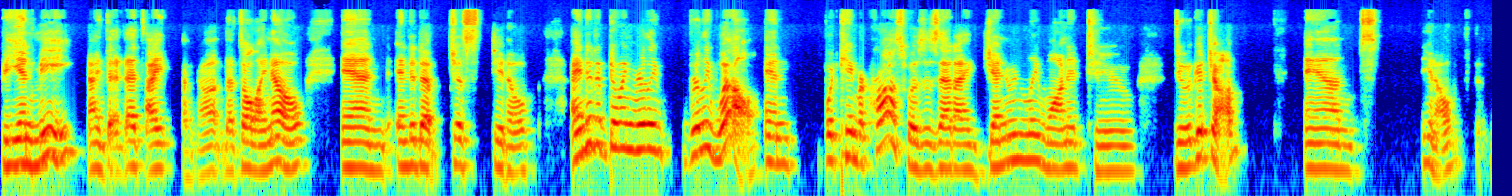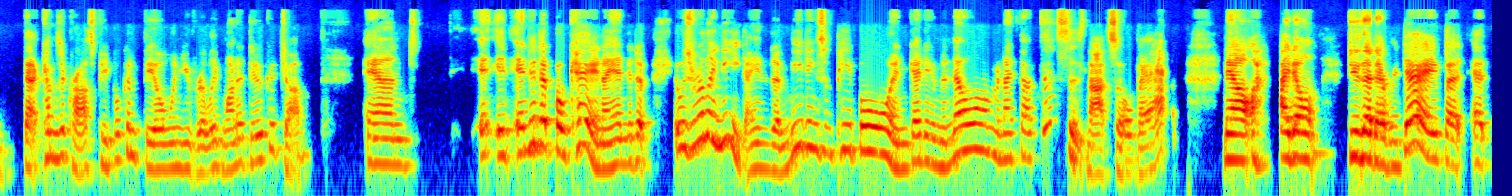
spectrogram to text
being me. I that I that's all I know, and ended up just you know I ended up doing really, really well. And what came across was is that I genuinely wanted to do a good job. And, you know, that comes across. People can feel when you really want to do a good job. And it, it, ended up okay. And I ended up, it was really neat. I ended up meeting some people and getting to know them. And I thought, this is not so bad. Now, I don't do that every day, but at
